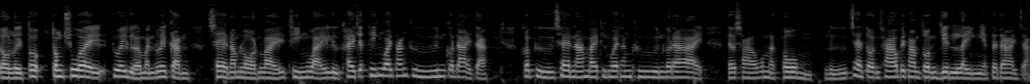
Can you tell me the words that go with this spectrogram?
เราเลยต้องต้องช่วยช่วยเหลือมันด้วยกันแช่น้ำร้อนไว้ทิ้งไว้หรือใครจะทิ้งไว้ทั้งคืนก็ได้จ้ะก็คือแช่น้ำไว้ทิ้งไว้ทั้งคืนก็ได้ แล้วเช้าก็มาต้ม หรือแช่ตอนเช้าไปทำตอนเย็นอะไรอย่างเงี้ยก็ได้จ้ะ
